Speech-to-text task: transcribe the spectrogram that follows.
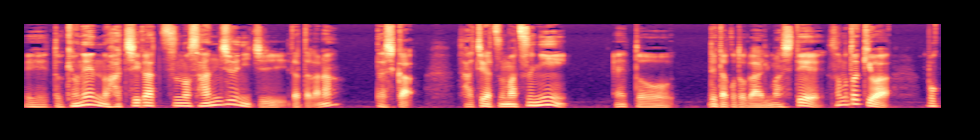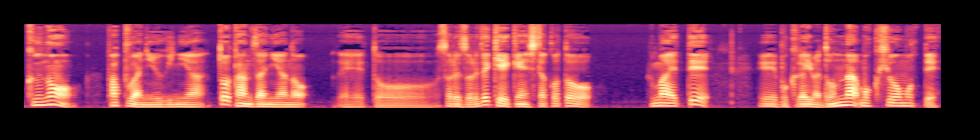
えっ、と、去年の8月の30日だったかな？確か。8月末に、えっ、と、出たことがありまして、その時は僕のパプアニューギニアとタンザニアの、えっ、と、それぞれで経験したことを踏まえて、え僕が今どんな目標を持って、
